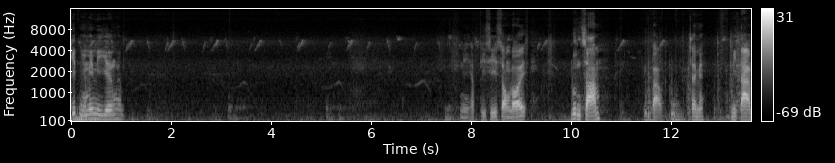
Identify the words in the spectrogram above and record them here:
กิ๊บยังไม่มีเยิ้มครับ นี่ครับ PC 200 รุ่น3หรือเปล่า ใช่ไหม มีตาม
